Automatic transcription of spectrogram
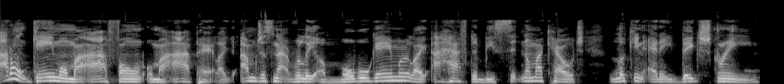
I don't game on my iPhone or my iPad. Like, I'm just not really a mobile gamer. Like, I have to be sitting on my couch looking at a big screen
